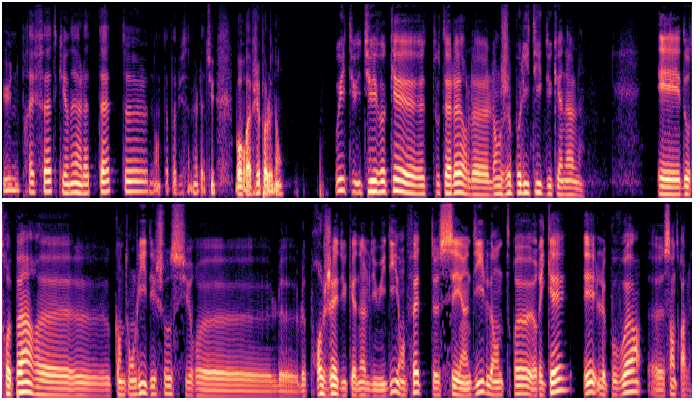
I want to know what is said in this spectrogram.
une préfète qui en est à la tête. Non, t'as pas vu Samuel là-dessus. Bon, bref, j'ai pas le nom. Oui, tu, tu évoquais euh, tout à l'heure l'enjeu politique du canal. Et d'autre part, euh, quand on lit des choses sur euh, le, projet du canal du Midi, en fait, c'est un deal entre Riquet et le pouvoir euh, central.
